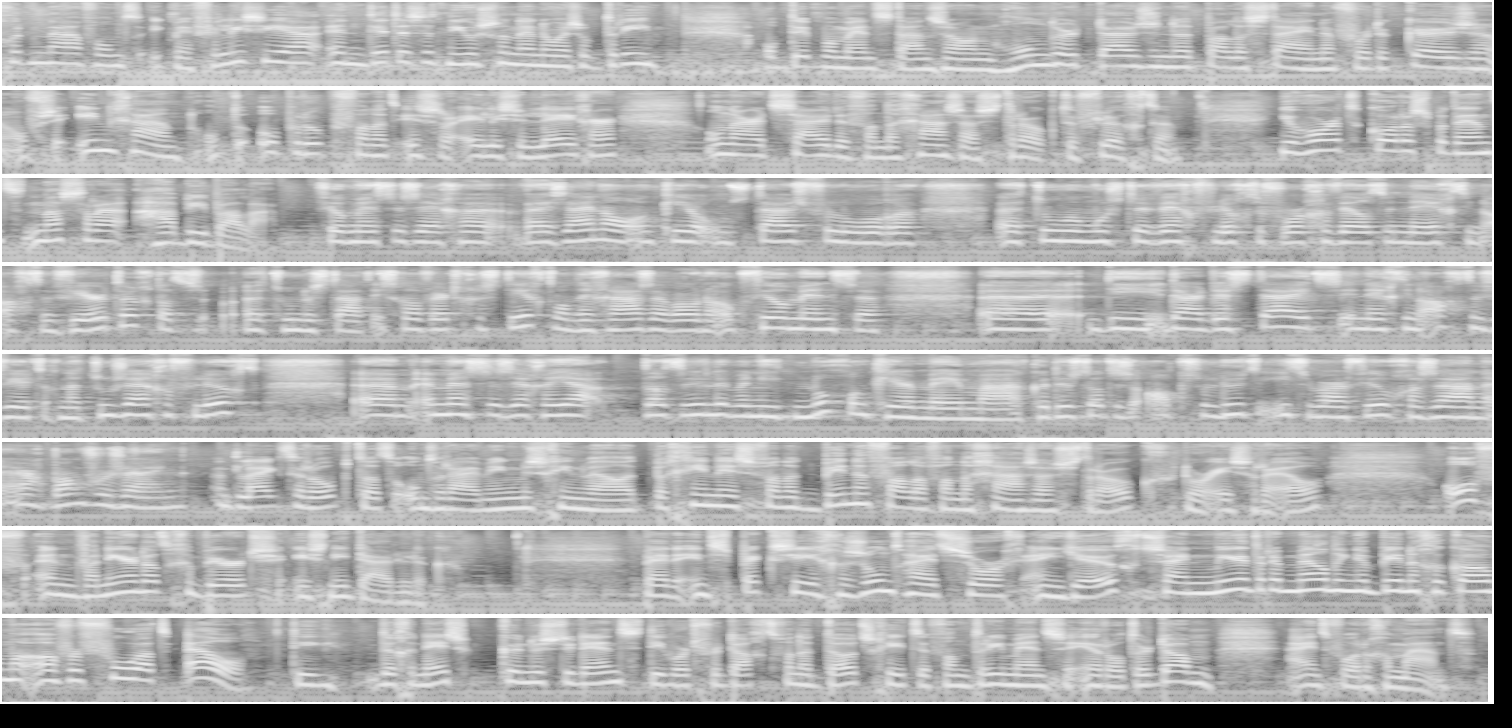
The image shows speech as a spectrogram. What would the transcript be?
Goedenavond, ik ben Felicia en dit is het nieuws van NOS op 3. Op dit moment staan zo'n honderdduizenden Palestijnen voor de keuze of ze ingaan op de oproep van het Israëlische leger om naar het zuiden van de Gazastrook te vluchten. Je hoort correspondent Nasra Habiballah. Veel mensen zeggen wij zijn al een keer ons thuis verloren uh, toen we moesten wegvluchten voor geweld in 1948. Dat is uh, toen de staat Israël werd gesticht, want in Gaza wonen ook veel mensen uh, die daar destijds in 1948 naartoe zijn gevlucht. Um, en mensen zeggen, ja, dat willen we niet nog een keer meemaken. Dus dat is absoluut iets waar veel Gazanen erg bang voor zijn. Het lijkt erop dat de ontruiming misschien wel het begin is van het binnenvallen van de Gazastrook door Israël. Of en wanneer dat gebeurt is niet duidelijk. Bij de inspectie Gezondheidszorg en Jeugd zijn meerdere meldingen binnengekomen over Fouad L. Die, de geneeskundestudent die wordt verdacht van het doodschieten van drie mensen in Rotterdam eind vorige maand.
